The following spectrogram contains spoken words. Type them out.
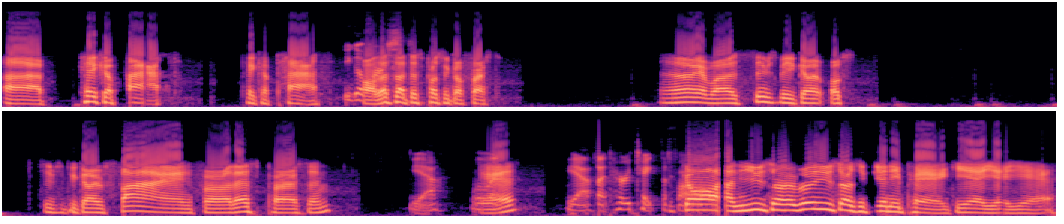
Uh, pick a path. Pick a path. You go oh, let's let this person go first. Alright, well, it seems to be going. Whoops. Seems to be going fine for this person. Yeah. Well, Yeah? let, yeah. Let her take the fall. Go on, use her. We'll use her as a guinea pig. Yeah, yeah, yeah.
